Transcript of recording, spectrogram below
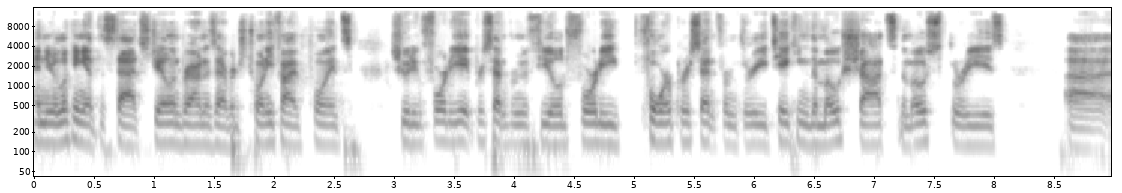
and you're looking at the stats, Jaylen Brown has averaged 25 points, shooting 48% from the field, 44% from three, taking the most shots, the most threes, uh,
